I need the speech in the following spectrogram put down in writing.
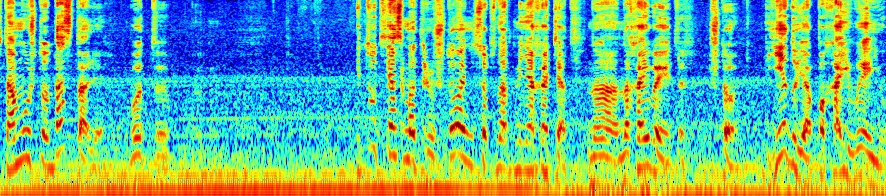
К тому, что достали. Вот. Э, и тут я смотрю, что они, собственно, от меня хотят на, на хайвее-то. Что? Еду я по хайвею,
